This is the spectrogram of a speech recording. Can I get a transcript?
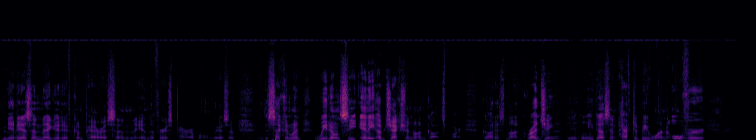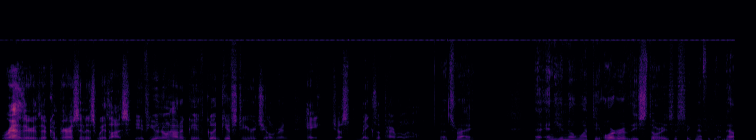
do it. Is a negative comparison in the first parable. There's a the second one. We don't see any objection on God's part. God is not grudging. Mm-hmm. He doesn't have to be won over. Rather, the comparison is with us. If you know how to give good gifts to your children, hey, just make the parallel. That's right. And you know what? The order of these stories is significant. Now,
